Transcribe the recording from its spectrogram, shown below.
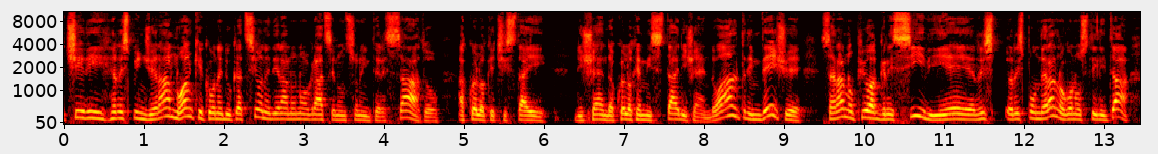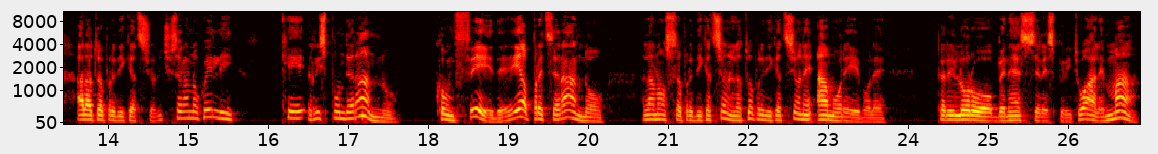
ci respingeranno anche con educazione, diranno no grazie non sono interessato a quello che ci stai dicendo, a quello che mi stai dicendo. Altri invece saranno più aggressivi e ris- risponderanno con ostilità alla tua predicazione. Ci saranno quelli che risponderanno con fede e apprezzeranno la nostra predicazione, la tua predicazione amorevole per il loro benessere spirituale, ma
